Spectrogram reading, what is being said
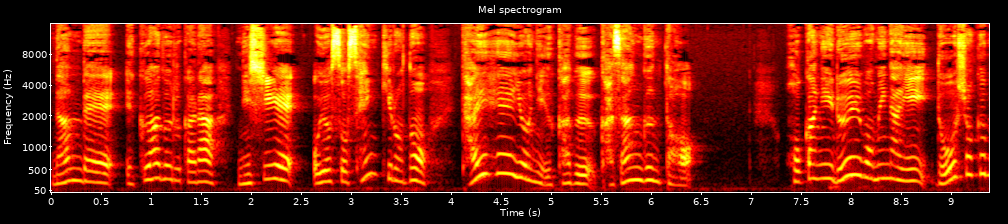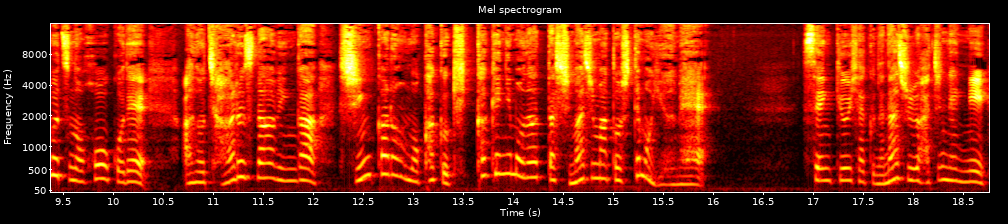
南米エクアドルから西へおよそ1000キロの太平洋に浮かぶ火山群島。他に類を見ない動植物の宝庫で、あのチャールズ・ダーウィンが進化論を書くきっかけにもなった島々としても有名。1978年に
